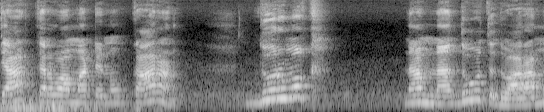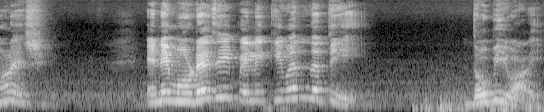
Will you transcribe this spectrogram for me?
ત્યાગ કરવા માટેનું કારણ દુર્મુખ નામના દૂત દ્વારા મળે છે. એને મોઢેથી પેલી કિવંદતી ધોબીવાળી,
